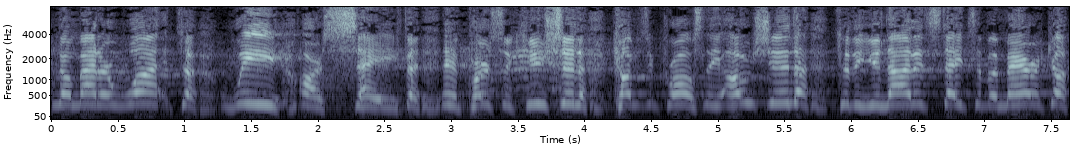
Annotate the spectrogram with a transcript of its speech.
no matter what, we are safe safe. If persecution comes across the ocean to the United States of America,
